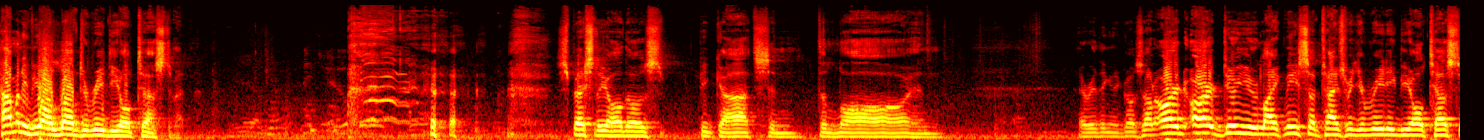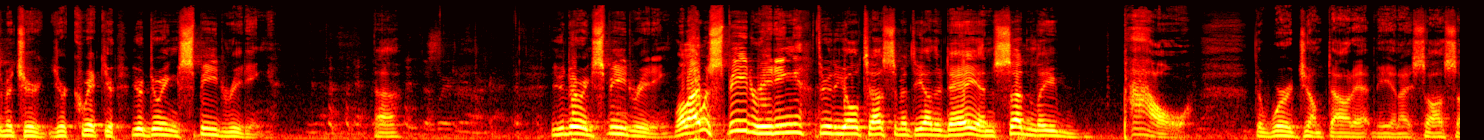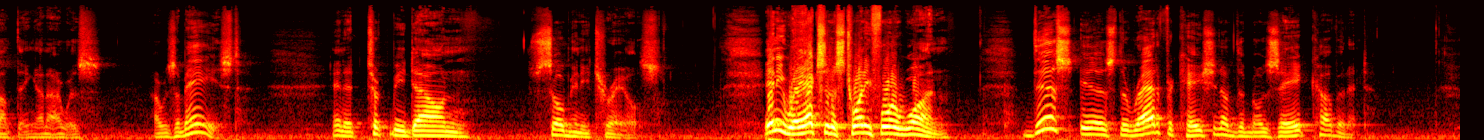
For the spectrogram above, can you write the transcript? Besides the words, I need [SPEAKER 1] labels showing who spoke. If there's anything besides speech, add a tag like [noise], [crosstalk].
[SPEAKER 1] How many of y'all love to read the Old Testament?
[SPEAKER 2] I do.
[SPEAKER 1] Especially all those begots and the law and everything that goes on. Or, or do you, like me, sometimes when you're reading the Old Testament, you're, you're quick, you're, you're doing speed reading? Uh, you're doing speed reading. Well, I was speed reading through the Old Testament the other day, and suddenly, pow, the word jumped out at me, and I saw something, and I was, I was amazed. And it took me down so many trails. Anyway, Exodus 24 1. This is the ratification of the Mosaic covenant.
